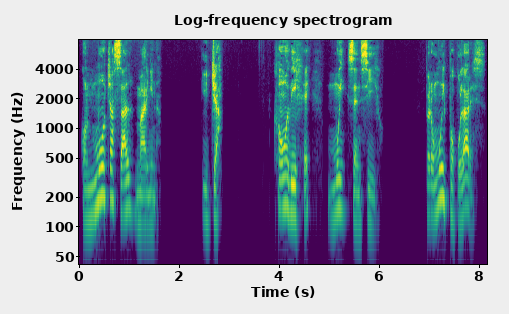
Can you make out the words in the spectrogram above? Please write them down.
con mucha sal marina. Y ya. Como dije, muy sencillo. Pero muy populares,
